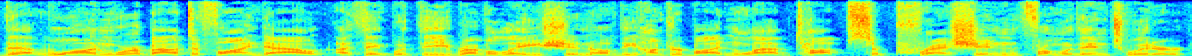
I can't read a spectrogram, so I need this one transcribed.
that one, we're about to find out, I think, with the revelation of the Hunter Biden laptop suppression from within Twitter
